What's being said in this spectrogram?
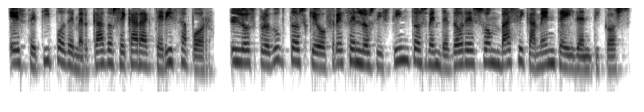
Este tipo de mercado se caracteriza por, los productos que ofrecen los distintos vendedores son básicamente idénticos.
